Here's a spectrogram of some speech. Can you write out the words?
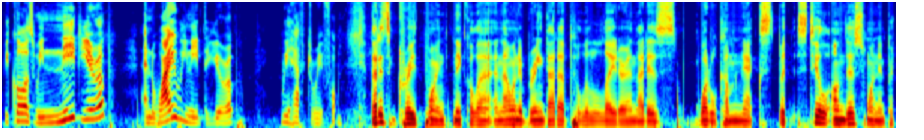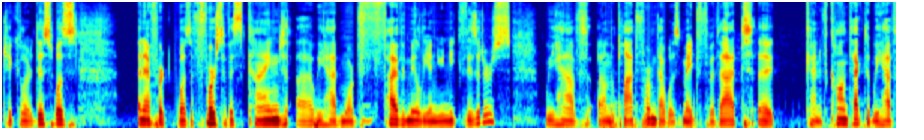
because we need Europe. And why we need the Europe we have to reform. That is a great point, Nicola, and I want to bring that up a little later, and that is what will come next. But still, on this one in particular, this was an effort was a first of its kind. Uh, we had more than five million unique visitors. We have on the platform that was made for that. Uh, kind of contact. We have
